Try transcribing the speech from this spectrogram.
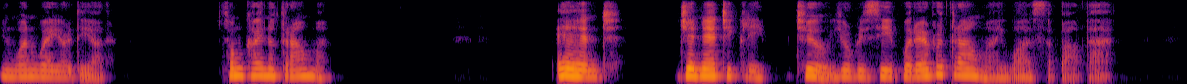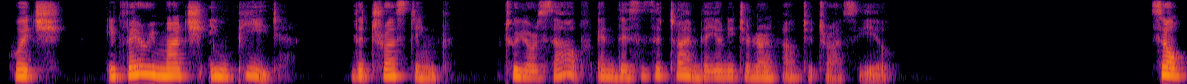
in one way or the other, some kind of trauma. And genetically, too, you receive whatever trauma it was about that, which it very much impede the trusting to yourself. And this is the time that you need to learn how to trust you. So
